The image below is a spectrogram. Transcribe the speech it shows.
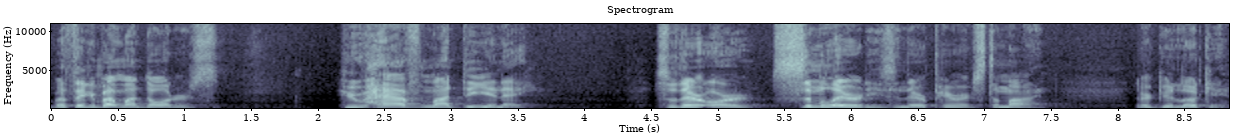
But I think about my daughters who have my DNA. So there are similarities in their appearance to mine. They're good looking.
